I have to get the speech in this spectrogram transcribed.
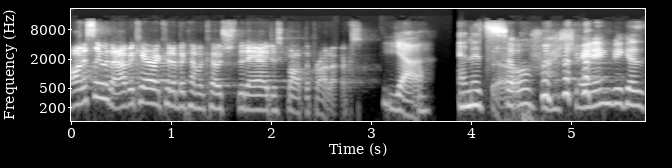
honestly with Advocare, I could have become a coach the day I just bought the products. Yeah, and it's so, so frustrating because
